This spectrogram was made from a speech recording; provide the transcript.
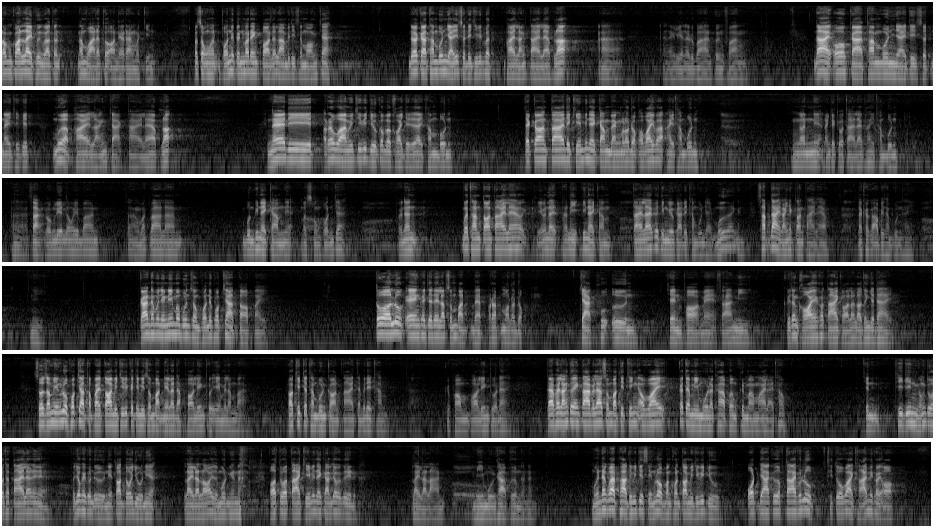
ลมควันไล่พึ่งเอาตัวน้ำหวานและตัวอ่อนในรังมากินประส่งผลให้เป็นมะเร็งปอดและลามไปที่สมองจ้า โดยการทำบุญใหญ่ที่สุดในชีวิตว่าภายหลังตายแล้วเพราะนักเรียนอนุบาลเพึงฟัง ได้โอกาสทำบุญใหญ่ที่สุดในชีวิตเมื่อภายหลังจากตายแล้วเพราะในอดีตระหว่างมีชีวิตอยู่ก็ไม่ค่อยจะได้ทำบุญ แต่ก่อนตายได้เขียนพินัยกรรมแบ่งมรดกเอาไว้ว่าให้ทำบุญเงินเนี่ยหลังจากตัวตายแล้วให้ทำบุญ สร้างโรงเรียนโรงพยาบาล สร้างวัดวาราม บุญพินัยกรรมเนี่ยมาส่งผลจ้ะเพราะนั้นเมื่อทำตอนตายแล้วเห็นว่าในพระนิพินัยกรรม ตายแล้วก็จึงมีโอกาสได้ทำบุญใหญ่เหมือนกันทรัพย์ได้หลังจากตอนตายแล้ว แล้วก็เอาไปทำบุญให้นี่ การทำบุญอย่างนี้เมื่อบุญส่งผลในภพชาติต่อไป ตัวลูกเองก็จะได้รับสมบัติแบบรับมรดก จากผู้อื่น เช่นพ่อแม่สามี คือต้องคอยให้เขาตายก่อนแล้วเราถึงจะได้ ส่วนสามีของลูกภพชาติต่อไปตอนมีชีวิตก็จะมีสมบัติในระดับพอเลี้ยงตัวเองไม่ลำบาก เพราะคิดจะทำบุญก่อนตายแต่ไม่ได้ทำคือพอพอเลี้ยงตัวได้ แต่ภายหลังตัวเองตายไปแล้วสมบัติที่ทิ้งเอาไว้ก็จะมีมูลค่าเพิ่มขึ้นมากมายหลายเท่า เช่นที่ดินของตัวถ้าตายแล้วเนี่ยพอยกให้คนอื่นเนี่ยตอนโตอยู่เนี่ย ไล่ละร้อยสมมติงั้นนะพอตัวตายเขียนไม่ในกรรมยกคนอื่นไล่ละล้าน มีมูลค่าเพิ่มเท่านั้น เหมือนนักวาดภาพที่มีชื่อเสียงโลกบางคนตอนมีชีวิตอยู่ อดยาเกือบตายเพราะรูปที่ตัววาดขายไม่ค่อยออก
